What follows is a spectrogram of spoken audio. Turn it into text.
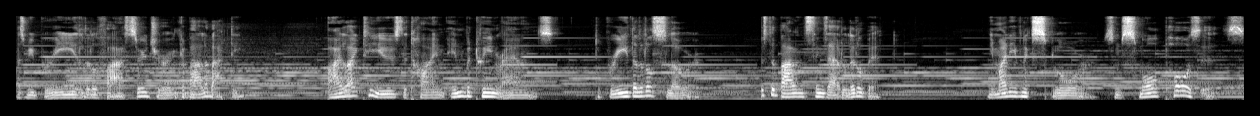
As we breathe a little faster during Kapalabhati, I like to use the time in between rounds to breathe a little slower, just to balance things out a little bit. You might even explore some small pauses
